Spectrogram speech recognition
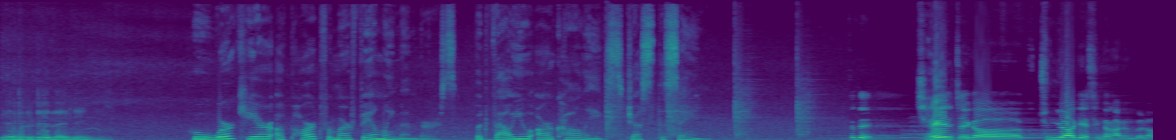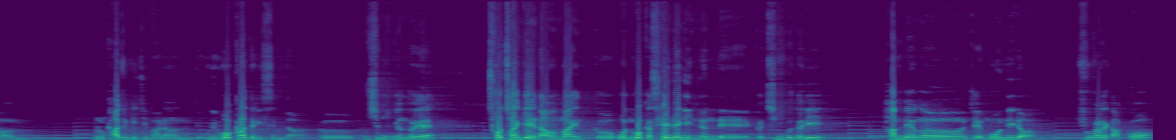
everyday raining. Who work here apart from our family members, but value our colleagues just the same. 근데 제일 제가 중요하게 생각하는 거는 물론 가족이지만은 우리 워커들이 있습니다. 그 96년도에 초창기에 나온 마인 그온 워커 3명이 있는데 그 친구들이 한 명은 이제 모니러 휴가를 갔고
